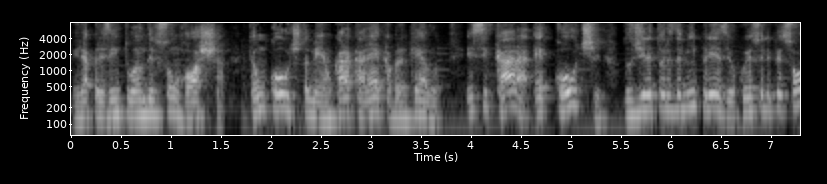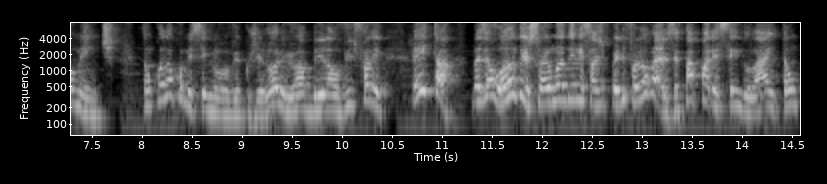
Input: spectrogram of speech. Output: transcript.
ele apresenta o Anderson Rocha, que é um coach também, é um cara careca, branquelo. Esse cara é coach dos diretores da minha empresa, eu conheço ele pessoalmente. Então, quando eu comecei a me envolver com o Jerônimo, eu abri lá o vídeo e falei, eita, mas é o Anderson. Aí eu mandei mensagem para ele e falei, ô, velho, você tá aparecendo lá? Então,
